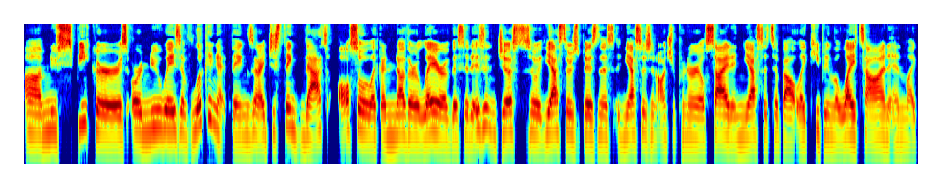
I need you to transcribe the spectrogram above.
um, new speakers or new ways of looking at things. And I just think that's also like another layer of this. It isn't just so, yes, there's business and yes, there's an entrepreneurial side. And yes, it's about like keeping the lights on and like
